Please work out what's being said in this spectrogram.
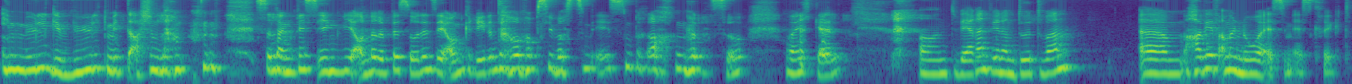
im Müll gewühlt mit Taschenlampen, solange bis irgendwie andere Personen sie angeredet haben, ob sie was zum Essen brauchen oder so. War echt geil. Und während wir dann dort waren, ähm, habe ich auf einmal noch ein SMS gekriegt.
